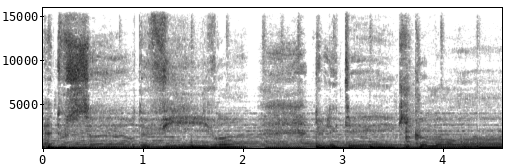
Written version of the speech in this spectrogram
la douceur de vivre, de l'été qui commence.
